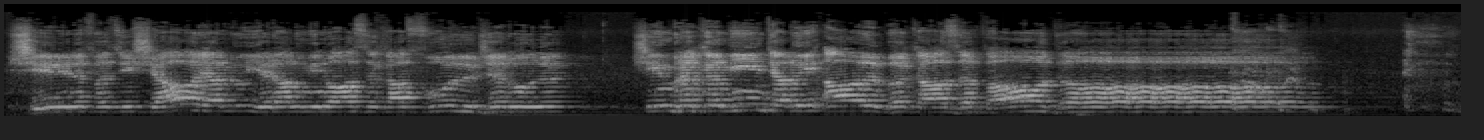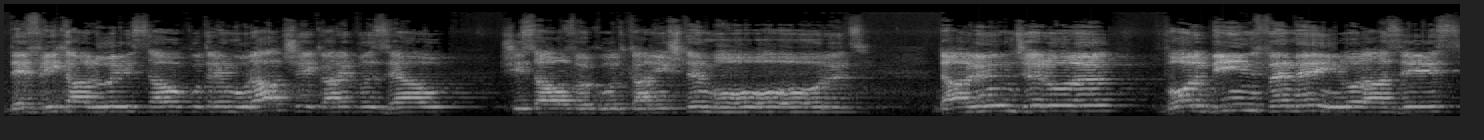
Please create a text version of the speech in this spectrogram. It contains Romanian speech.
Și înfățișarea lui era luminoasă ca fulgerul și îmbrăcămintea lui albă ca zăpada. De frica lui s-au cutremurat cei care păzeau și s-au făcut ca niște morți. Dar îngerul, vorbind femeilor, a zis,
